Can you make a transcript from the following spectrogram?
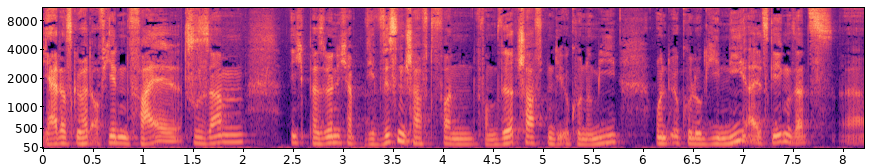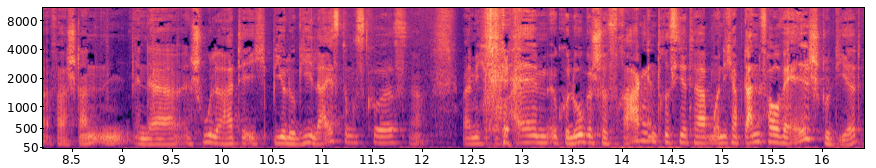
Ja, das gehört auf jeden Fall zusammen. Ich persönlich habe die Wissenschaft von, vom Wirtschaften, die Ökonomie und Ökologie nie als Gegensatz äh, verstanden. In der Schule hatte ich Biologie-Leistungskurs, ja, weil mich vor allem ökologische Fragen interessiert haben. Und ich habe dann VWL studiert,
